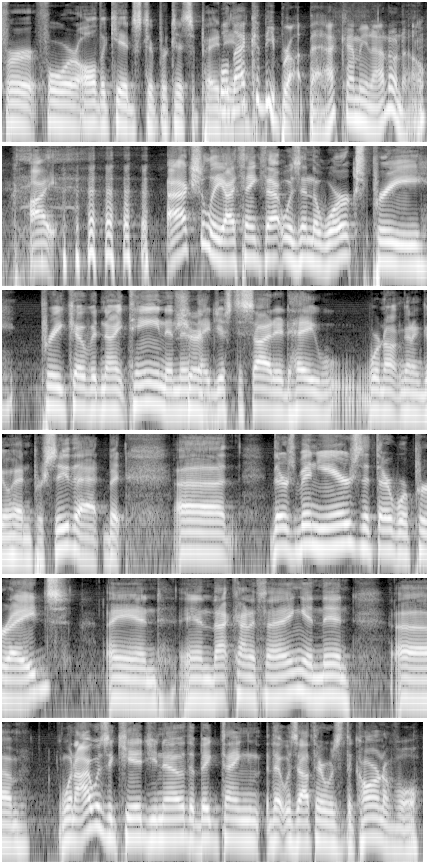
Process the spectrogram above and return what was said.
for for all the kids to participate in. well, in. that could be brought back. I mean, I don't know. I actually I think that was in the works pre pre COVID nineteen, and then sure. they just decided, hey, we're not going to go ahead and pursue that. But uh, there's been years that there were parades and and that kind of thing, and then. Um, when I was a kid, you know, the big thing that was out there was the carnival.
